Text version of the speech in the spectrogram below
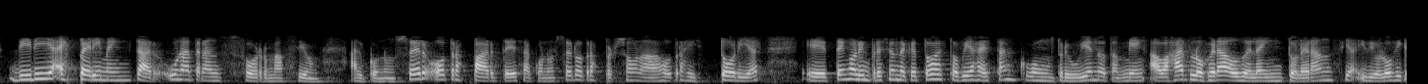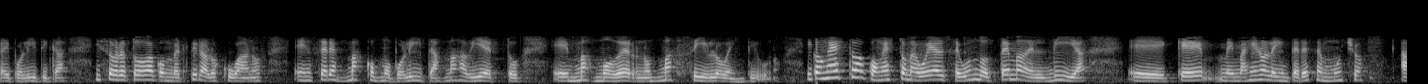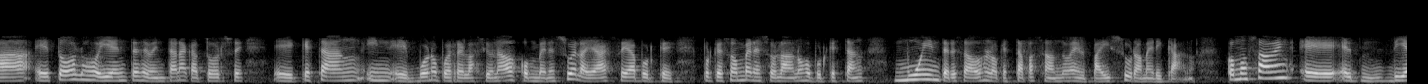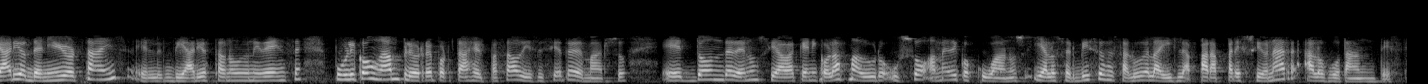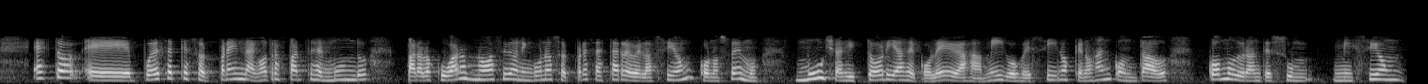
diría, experimentar una transformación. Al conocer otras partes, a conocer otras personas, otras historias, eh, tengo la impresión de que todos estos viajes están contribuyendo también a bajar los grados de la intolerancia ideológica y política y sobre todo a convertir a los cubanos en seres más cosmopolitas, más abiertos, eh, más modernos, más siglo XXI. Y con esto, con esto me voy al segundo tema del día, eh, que me imagino le interesa mucho a eh, todos los oyentes de Ventana 14 eh, que están eh, bueno pues relacionados con Venezuela, ya sea porque, porque son venezolanos o porque están muy interesados en lo que está pasando en el país suramericano. Como saben, el diario The New York Times, el diario estadounidense, publicó un amplio reportaje el pasado 17 de marzo donde denunciaba que Nicolás Maduro usó a médicos cubanos y a los servicios de salud de la isla para presionar a los votantes. Esto puede ser que sorprenda en otras partes del mundo. Para los cubanos no ha sido ninguna sorpresa esta revelación. Conocemos muchas historias de colegas, amigos, vecinos que nos han contado cómo durante su misión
